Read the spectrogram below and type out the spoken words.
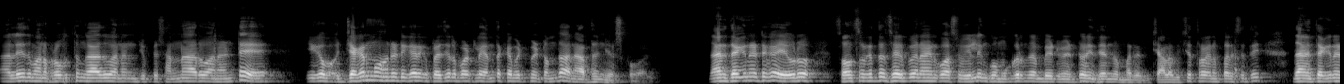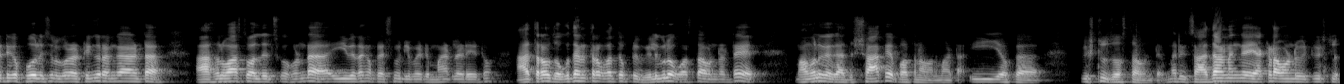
లేదు మన ప్రభుత్వం కాదు అని చెప్పేసి అన్నారు అని అంటే ఇక జగన్మోహన్ రెడ్డి గారికి ప్రజల పట్ల ఎంత కమిట్మెంట్ ఉందో అని అర్థం చేసుకోవాలి. దానికి తగినట్టుగా ఎవరో సంవత్సరం క్రితం చనిపోయిన ఆయన కోసం వెళ్ళి ఇంకో ముగ్గురు చంపేయటం ఏంటో ఇదేందో మరి చాలా విచిత్రమైన పరిస్థితి. దానికి తగినట్టుగా పోలీసులు కూడా టింగురంగా అంట అసలు వాస్తవాలు తెలుసుకోకుండా ఈ విధంగా ప్రెస్ మీట్లు పెట్టి మాట్లాడేయటం. ఆ తర్వాత ఒకదాని తర్వాత ఇప్పుడు వెలుగులోకి వస్తూ ఉండంటే మామూలుగా కాదు షాక్ అయిపోతున్నాం అనమాట ఈ యొక్క ట్విస్టులు చూస్తూ ఉంటే. మరి సాధారణంగా ఎక్కడ ఉండవు ఈ ట్విస్టులు?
